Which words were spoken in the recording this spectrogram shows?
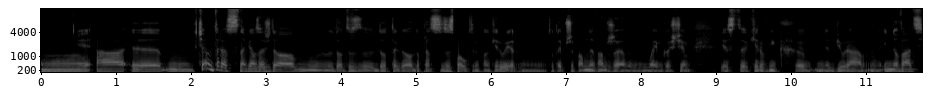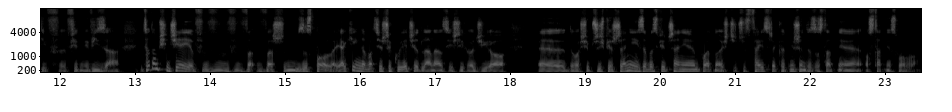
mm, a chciałem teraz nawiązać do, do, do, do tego, do pracy zespołu, którym pan kieruje. Tutaj przypomnę wam, że moim gościem jest kierownik Biura Innowacji w firmie Visa. I co tam się dzieje w, w, w waszym zespole? Jakie innowacje szykujecie dla nas, jeśli chodzi o e, to właśnie przyspieszenie i zabezpieczenie płatności? Czy face recognition to jest ostatnie, ostatnie słowo?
